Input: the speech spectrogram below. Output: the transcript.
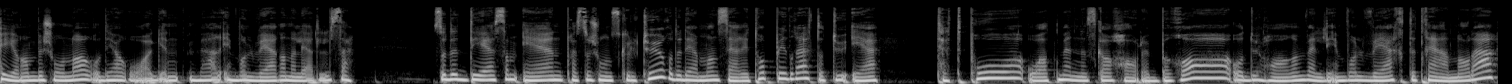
høyere ambisjoner, og de har òg en mer involverende ledelse. Så det er det som er en prestasjonskultur, og det er det man ser i toppidrett, at du er tett på, og at mennesker har det bra, og du har en veldig involvert trener der.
